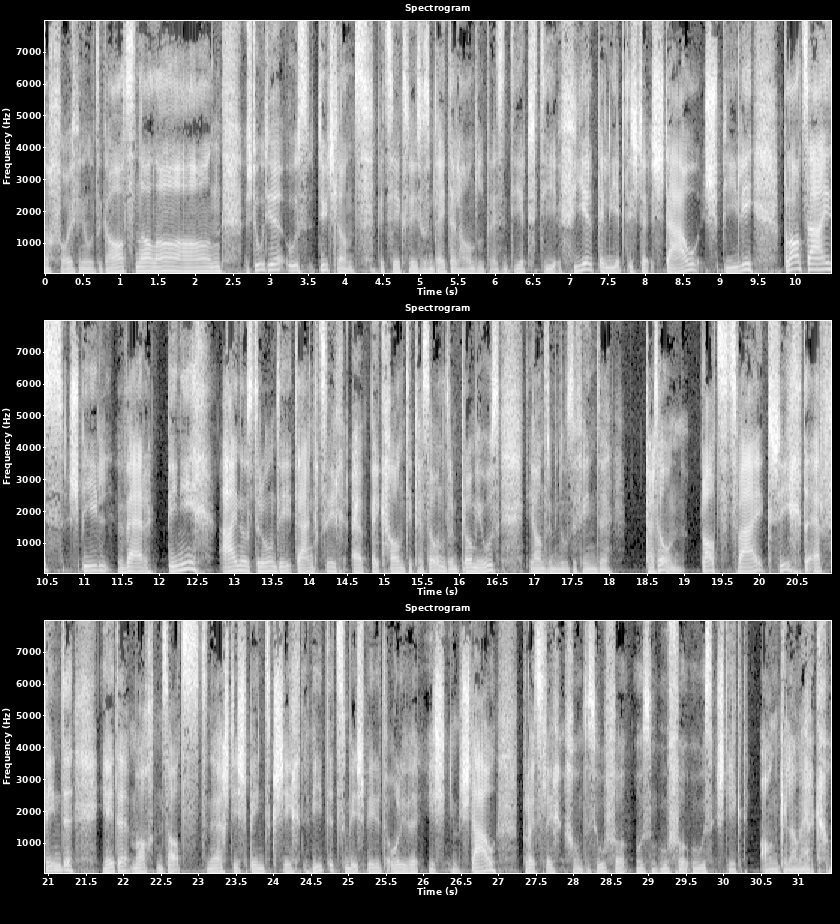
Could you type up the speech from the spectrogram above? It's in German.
nach fünf Minuten geht's noch lang. Eine Studie aus Deutschland beziehungsweise aus dem Detailhandel präsentiert die vier beliebtesten Stauspiele. Platz eins Spiel «Wer bin ich?» Einer aus der Runde denkt sich eine bekannte Person oder ein Promi aus, die anderen müssen herausfinden, Person Platz zwei Geschichten erfinden. Jeder macht einen Satz, der nächste spinnt die Geschichte weiter. Zum Beispiel, der Oliver ist im Stau. Plötzlich kommt ein UFO, aus dem UFO aus steigt Angela Merkel.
